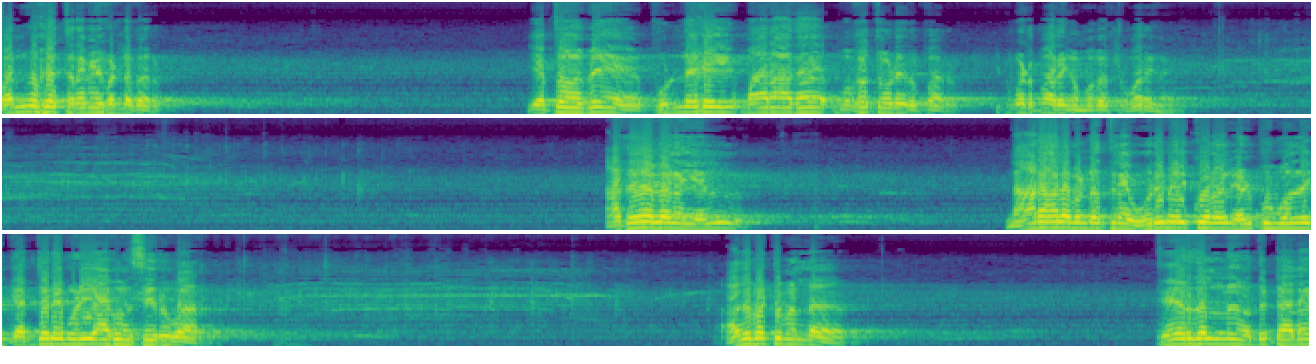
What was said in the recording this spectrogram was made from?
பன்முக திறமை கொண்டவர். எப்பவுமே புன்னகை மாறாத முகத்தோடு இருப்பார். இப்ப கூட பாருங்க முகத்தை பாருங்க. அதே வேளையில் நாடாளுமன்றத்திலே உரிமை குரல் எழுப்பும்போது கர்ஜனை மொழியாகவும் சீருவார். அது மட்டுமல்ல தேர்தல்னு வந்துட்டாலே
